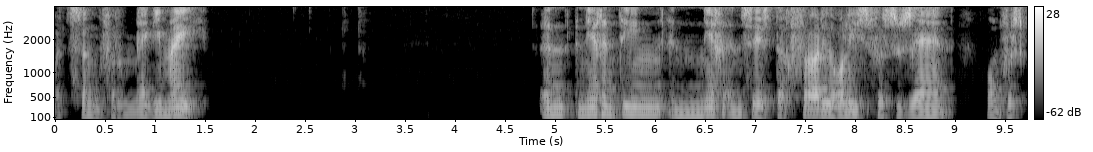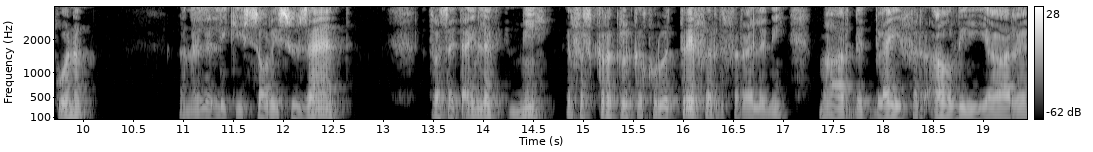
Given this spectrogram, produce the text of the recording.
wat syng vir Maggie May. In 1969 vraag die Hollies vir Suzanne om verskoning in hulle liekie Sorry Suzanne. Het was uiteindelik nie een verskrikkelike groot treffer vir hulle nie, maar dit bly vir al die jare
